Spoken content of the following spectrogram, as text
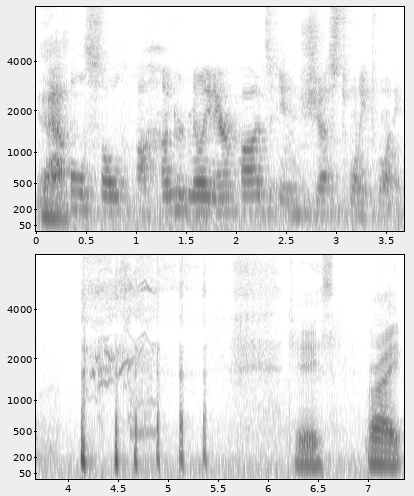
Yeah. Apple sold 100 million AirPods in just 2020. Jeez. Right.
